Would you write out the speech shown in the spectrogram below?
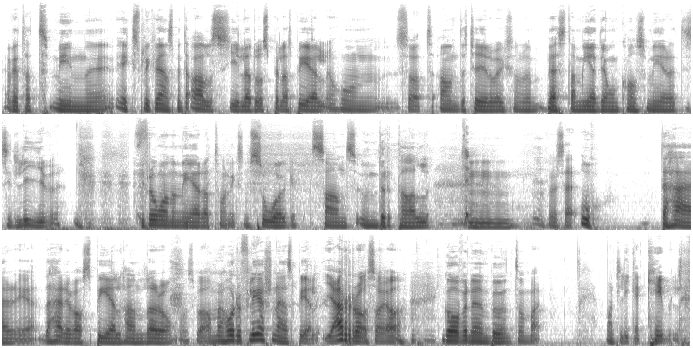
jag vet att min eh, ex-flickvän som inte alls gillade att spela spel, hon sa att Undertale var liksom den bästa media hon konsumerat i sitt liv. Från och med att hon liksom såg Sans Undertal. Mm. Så här, oh, det här, är, det här är vad spel handlar om. Och så bara, men har du fler sådana här spel? Jarrå, sa jag. Gav henne en bunt och bara, var inte lika kul.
